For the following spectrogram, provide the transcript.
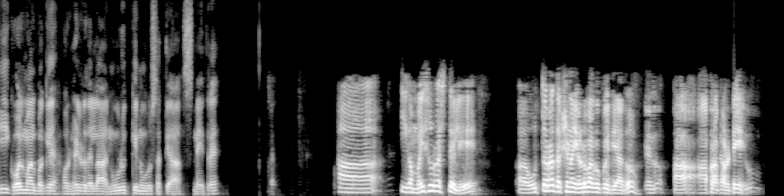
ಈ ಗೋಲ್ಮಾಲ್ ಬಗ್ಗೆ ಅವ್ರು ಹೇಳಿರೋದೆಲ್ಲ ನೂರಕ್ಕೆ ನೂರು ಸತ್ಯ ಸ್ನೇಹಿತರೆ. ಆ, ಈಗ ಮೈಸೂರು ರಸ್ತೆಯಲ್ಲಿ ಆ, ಉತ್ತರ ದಕ್ಷಿಣ ಎರಡು ಭಾಗಕ್ಕೂ ಇದೆಯಾ ಅದು? ಇದು ಆ- ಆ ಪ್ರಾಪರ್ಟಿ ಇದು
